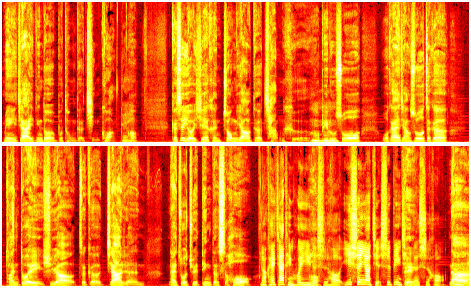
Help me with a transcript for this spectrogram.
每一家一定都有不同的情况，对，哦，可是有一些很重要的场合，哦，比如说我刚才讲说，这个团队需要这个家人来做决定的时候，要开家庭会议的时候，哦，医生要解释病情的时候，那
